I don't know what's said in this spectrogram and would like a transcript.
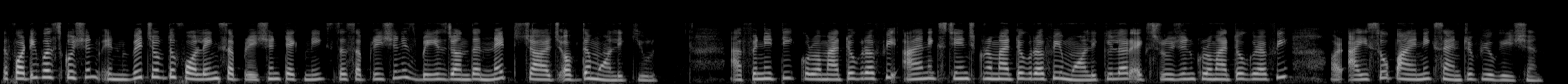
The 41st question In which of the following separation techniques the separation is based on the net charge of the molecule? Affinity chromatography, ion exchange chromatography, molecular exclusion chromatography or isopycnic centrifugation.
